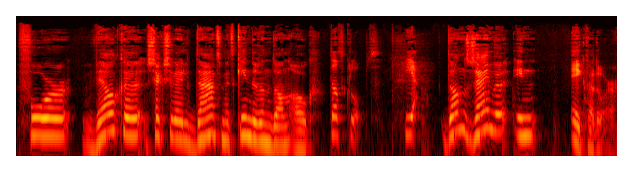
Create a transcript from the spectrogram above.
voor welke seksuele daad met kinderen dan ook. Dat klopt. Dan zijn we in Ecuador.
